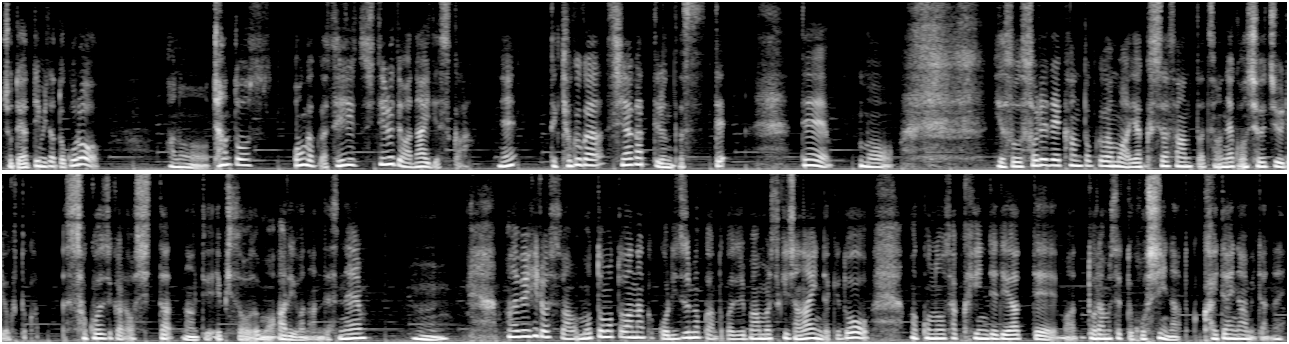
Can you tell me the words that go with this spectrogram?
ちょっとやってみたところあのちゃんと音楽が成立してるではないですか。ね。で曲が仕上がってるんですって。でもういやそそれで監督はまあ役者さんたちのねこの集中力とか底力を知ったなんていうエピソードもあるようなんですね。うん、前部寛さんはもともとはなんかこうリズム感とか自分あんまり好きじゃないんだけど、まあ、この作品で出会って、まあ、ドラムセット欲しいなとか買いたいなみたいなね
